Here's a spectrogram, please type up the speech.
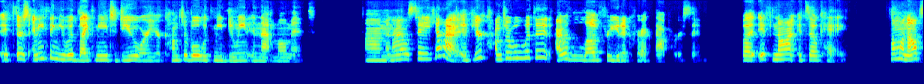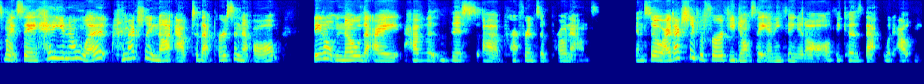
if there's anything you would like me to do or you're comfortable with me doing in that moment. Um, and I will say, yeah, if you're comfortable with it, I would love for you to correct that person. But if not, it's okay. Someone else might say, hey, you know what? I'm actually not out to that person at all. They don't know that I have the, this uh, preference of pronouns. And so I'd actually prefer if you don't say anything at all because that would out me.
